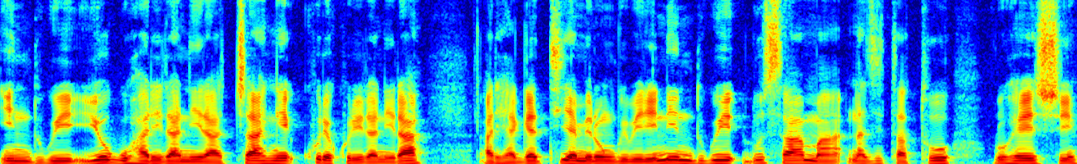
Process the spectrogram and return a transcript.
indwi yo guhariranira canke kurekuriranira ari hagati ya mirongo ibiri n'indwi rusama na zitatu ruheshi.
